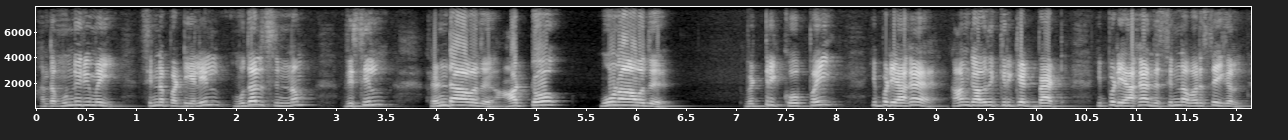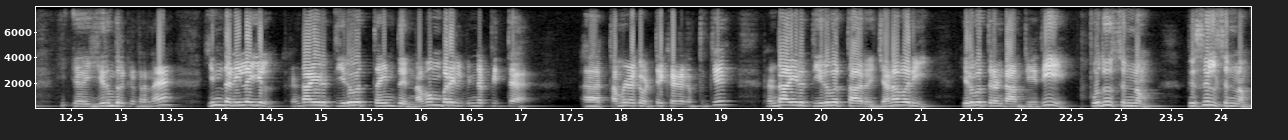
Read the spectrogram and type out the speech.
அந்த முன்னுரிமை சின்னப்பட்டியலில் முதல் சின்னம் விசில் ரெண்டாவது ஆட்டோ மூணாவது வெற்றி கோப்பை இப்படியாக நான்காவது கிரிக்கெட் பேட் இப்படியாக அந்த சின்ன வரிசைகள் இருந்திருக்கின்றன. இந்த நிலையில் ரெண்டாயிரத்தி இருபத்தைந்து நவம்பரில் விண்ணப்பித்த தமிழக வெற்றி கழகத்துக்கு ரெண்டாயிரத்தி இருபத்தாறு ஜனவரி இருபத்தி ரெண்டாம் தேதி பொது சின்னம் விசில் சின்னம்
